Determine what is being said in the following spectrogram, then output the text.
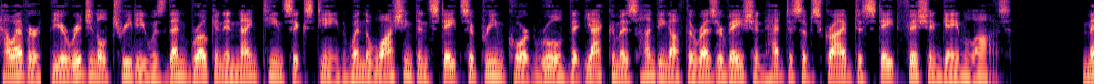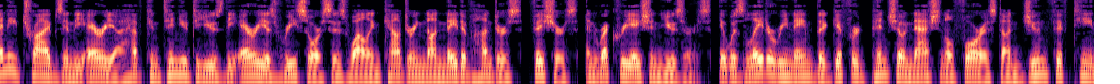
however, the original treaty was then broken in 1916 when the Washington State Supreme Court ruled that Yakimas hunting off the reservation had to subscribe to state fish and game laws. Many tribes in the area have continued to use the area's resources while encountering non-native hunters, fishers, and recreation users. It was later renamed the Gifford-Pinchot National Forest on June 15,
